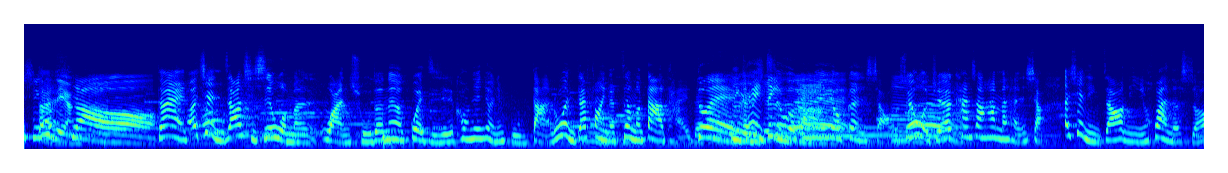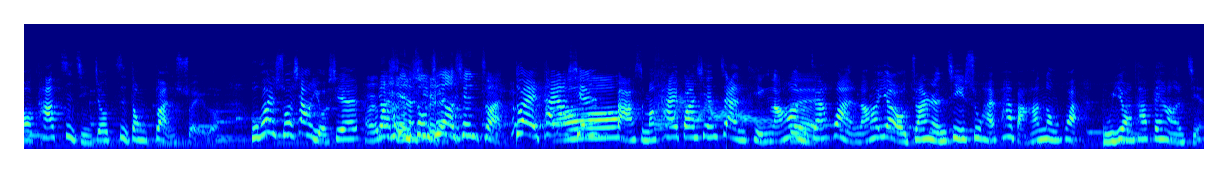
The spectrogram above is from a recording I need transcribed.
对，它滤芯两小。对，而且你知道，其实我们碗橱的那个柜子其实空间就已经不大，如果你再放一个这么大台的，对，你可以进入的空间又更小了。所以我觉得看上他们。很小，而且你知道，你一换的时候，它自己就自动断水了，不会说像有些要先中间要先转，对，它要先把什么开关先暂停，然后你再换，然后要有专人技术，还怕把它弄坏，不用，它非常的简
